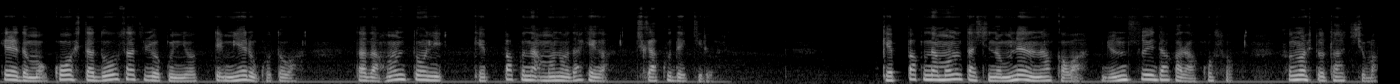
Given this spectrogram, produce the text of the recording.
けれどもこうした洞察力によって見えることは、ただ本当に潔白なものだけが知覚できる。潔白な者たちの胸の中は純粋だからこそ、その人たちは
